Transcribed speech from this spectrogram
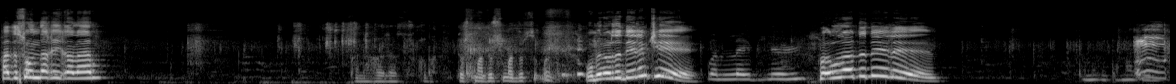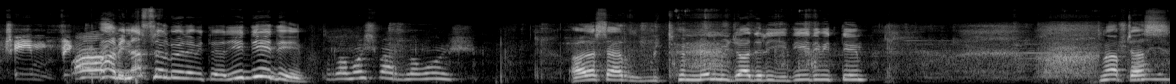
Hadi son dakikalar. Bana hala sıkı bak. Durma durma durma. O ben orada değilim ki. Vallahi biliyorum. Vallahi da değilim. Blue team victory. Abi nasıl böyle biter? Yedi yedim. Ramoş var Ramoş. Arkadaşlar mükemmel mücadele 7 7 bitti. Ne yapacağız?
